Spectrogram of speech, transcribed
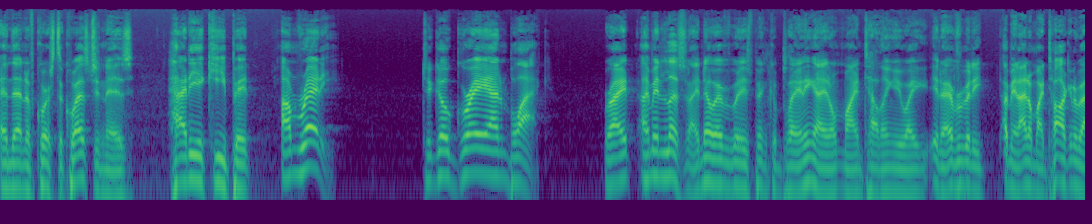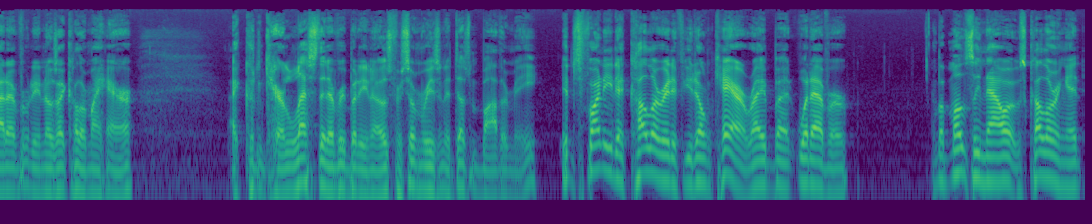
And then, of course, the question is, how do you keep it? I'm ready to go gray and black, right? I mean, listen, I know everybody's been complaining. I don't mind telling you, I, you know, everybody, I mean, I don't mind talking about it. Everybody knows I color my hair. I couldn't care less that everybody knows. For some reason, it doesn't bother me. It's funny to color it if you don't care, right? But whatever. But mostly now it was coloring it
